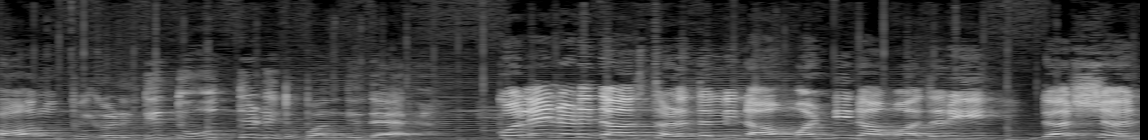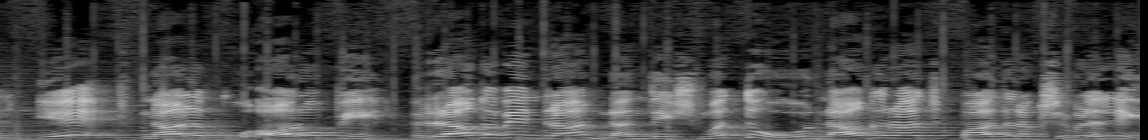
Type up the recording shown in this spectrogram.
ಆರೋಪಿಗಳಿದ್ದಿದ್ದು ತಿಳಿದು ಬಂದಿದೆ. ಕೊಲೆ ನಡೆದ ಸ್ಥಳದಲ್ಲಿನ ಮಣ್ಣಿನ ಮಾದರಿ ದರ್ಶನ್, ಎ ನಾಲ್ಕು ಆರೋಪಿ ರಾಘವೇಂದ್ರ, ನಂದೀಶ್ ಮತ್ತು ನಾಗರಾಜ್ ಪಾದರಕ್ಷೆಗಳಲ್ಲಿ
